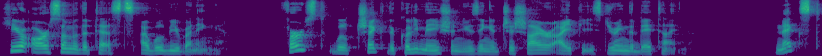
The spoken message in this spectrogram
Here are some of the tests I will be running. First, we'll check the collimation using a Cheshire eyepiece during the daytime. Next,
